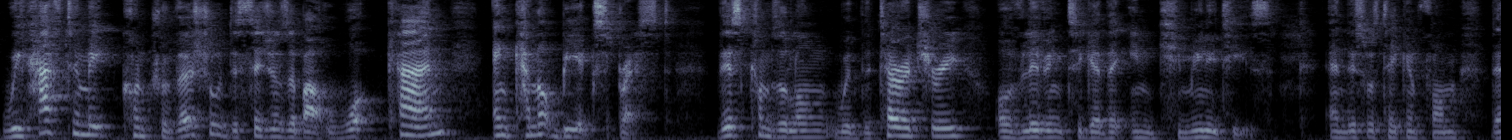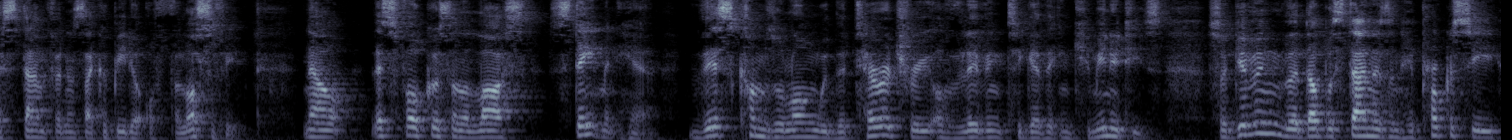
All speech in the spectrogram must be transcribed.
we have to make controversial decisions about what can and cannot be expressed. This comes along with the territory of living together in communities and this was taken from the Stanford Encyclopedia of Philosophy. Now, let's focus on the last statement here. This comes along with the territory of living together in communities. So given the double standards and hypocrisy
